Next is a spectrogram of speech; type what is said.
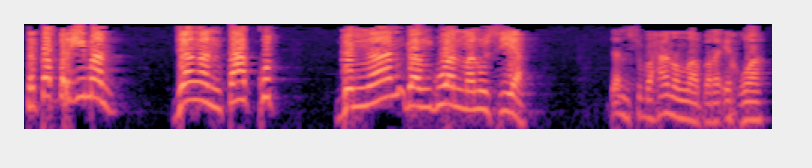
Tetap beriman. Jangan takut dengan gangguan manusia. Dan subhanallah para ikhwah,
